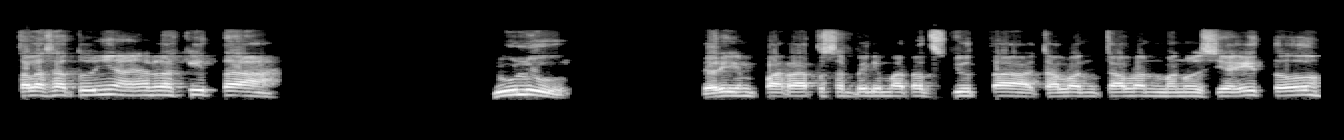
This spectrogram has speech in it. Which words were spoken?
Salah satunya adalah kita dulu dari 400 sampai 500 juta calon-calon manusia itu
